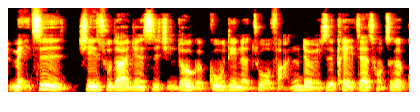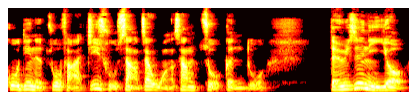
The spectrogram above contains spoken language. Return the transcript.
每次接触到一件事情都有个固定的做法，你等于是可以再从这个固定的做法基础上，再往上做更多。等于是你有，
